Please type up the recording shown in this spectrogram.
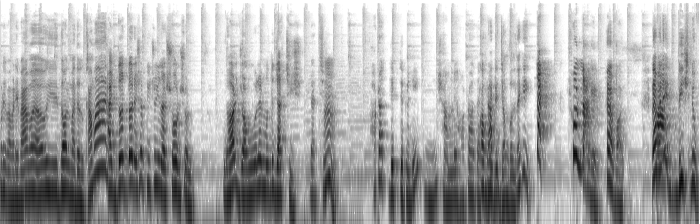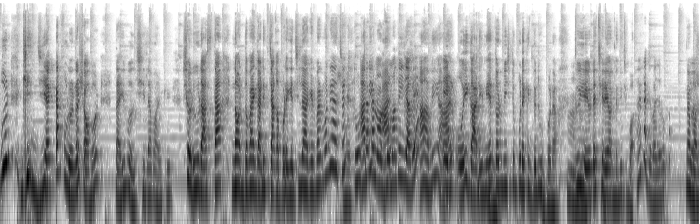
ওরে বাবারে বাবা ওই দলমাদল কামান আর দর দর এসব কিছুই না শোন শোন। ধর জঙ্গলের মধ্যে যাচ্ছিস। যাচ্ছি। হঠাৎ দেখতে পেলি। সামনে হঠাৎ একটা জঙ্গল নাকি? শোন না আগে। হ্যাঁ বল। না মানে বিষ্ণুপুর ঘিঞ্জি একটা পুরনো শহর তাই বলছিলাম আর কি। সরু রাস্তা নর্দমায় গাড়ির চাকা পড়ে গেছিল আগের বার মনে আছে? হ্যাঁ, নর্দমাতেই যাবে। আমি আর ওই গাড়ি নিয়ে তোর বিষ্ণুপুরে কিন্তু ঢুকবো না। তুই। ওটা ছেড়ে অন্য কিছু বল। হয়ে গেছে না বল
